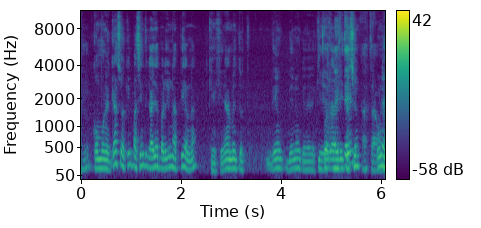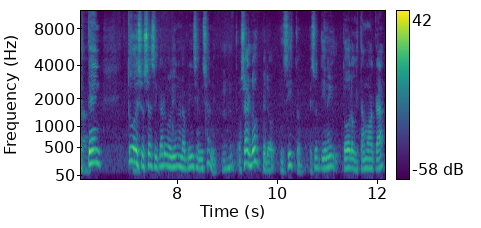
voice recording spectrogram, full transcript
Ujú. como en el caso de aquel paciente que haya perdido una pierna, que generalmente usted- vieron, vieron que en el equipo de rehabilitación, un una- stent, todo eso se hace cargo gobierno de la provincia de Misiones. Ujú. O sea, los, pero insisto, eso tiene todo lo que estamos acá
